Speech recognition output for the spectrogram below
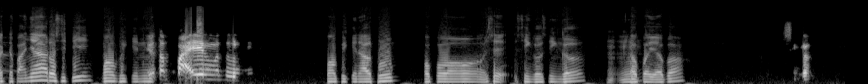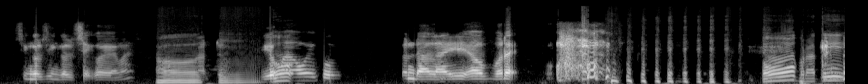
Ke depannya Rosidi mau bikin Ya tepak ya metu. mau bikin album apa single single Mm-mm. apa ya apa? Single single-single sik kok ya, Mas. Oke. Ya Oh. mau iku. Kendalai apa rek? oh berarti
